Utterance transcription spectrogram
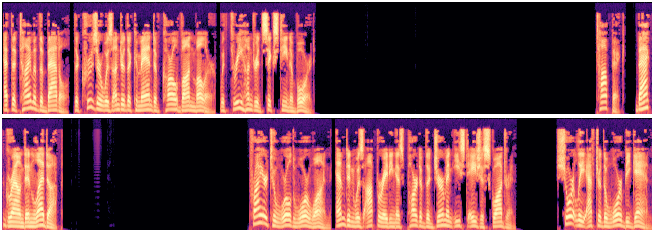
At the time of the battle, the cruiser was under the command of Karl von Müller, with 316 aboard. Background and lead-up Prior to World War I, Emden was operating as part of the German East Asia Squadron. Shortly after the war began,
